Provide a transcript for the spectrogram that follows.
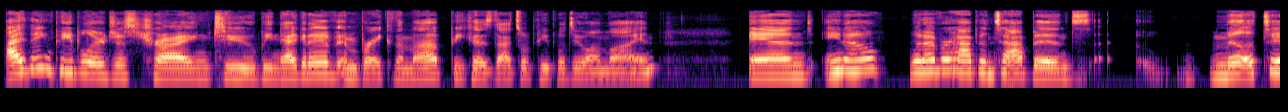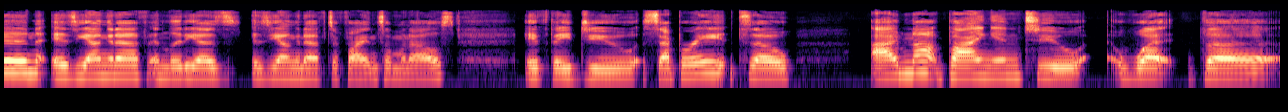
I think people are just trying to be negative and break them up because that's what people do online. And, you know, whatever happens, happens. Milton is young enough and Lydia is, is young enough to find someone else if they do separate. So I'm not buying into what the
